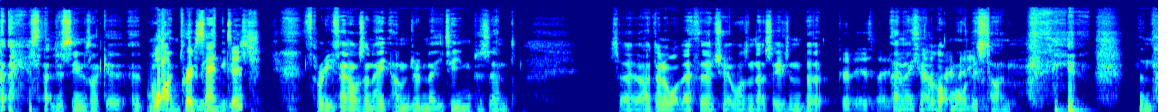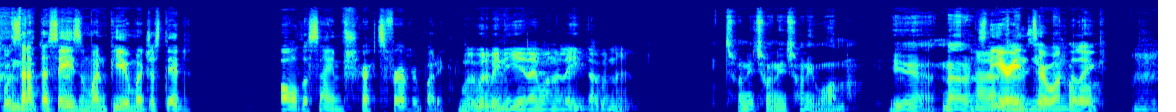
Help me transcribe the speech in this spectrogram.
that because that just seems like a, a What them silly figures. percentage? 3,818%. So I don't know what their third shirt was in that season, but Put it this way. it they're making a lot more many this time. than- Was than that the did then. season when Puma just did all the same shirts for everybody? Well, it would have been the year they won the league, though, wouldn't it? 2020 21. Yeah, no. No, It's that the year Inter won the league. Mm.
